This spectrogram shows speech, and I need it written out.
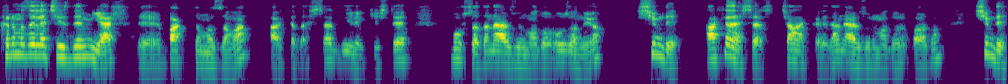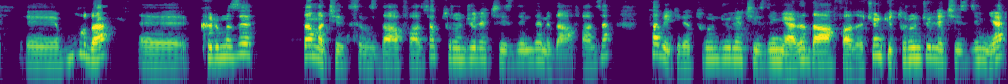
Kırmızıyla çizdiğim yer e, baktığımız zaman arkadaşlar diyelim ki işte Bursa'dan Erzurum'a doğru uzanıyor. Şimdi arkadaşlar Çanakkale'den Erzurum'a doğru pardon. Şimdi e, burada e, kırmızı da mı çizgisiniz daha fazla, turuncu ile çizdiğimde mi daha fazla? Tabii ki de turuncu ile çizdiğim yerde daha fazla. Çünkü turuncu ile çizdiğim yer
